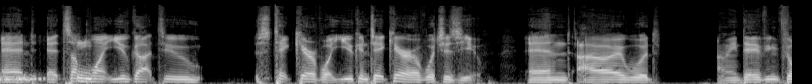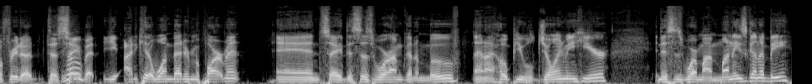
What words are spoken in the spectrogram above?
And at some hmm. point, you've got to take care of what you can take care of, which is you. And I would, I mean, Dave, you can feel free to, to say, No. but you, I'd get a one bedroom apartment and say, this is where I'm going to move. And I hope you will join me here. And this is where my money's going to be.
